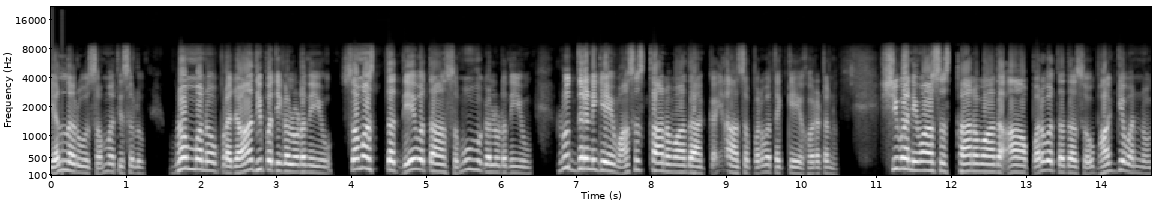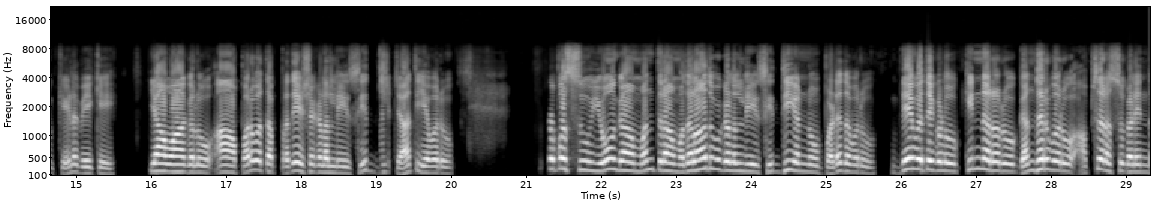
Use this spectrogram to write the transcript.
ಎಲ್ಲರೂ ಸಮ್ಮತಿಸಲು ಬ್ರಹ್ಮನು ಪ್ರಜಾಧಿಪತಿಗಳೊಡನೆಯೂ ಸಮಸ್ತ ದೇವತಾ ಸಮೂಹಗಳೊಡನೆಯೂ ರುದ್ರನಿಗೆ ವಾಸಸ್ಥಾನವಾದ ಕೈಲಾಸ ಪರ್ವತಕ್ಕೆ ಹೊರಟನು. ಶಿವ ನಿವಾಸ ಸ್ಥಾನವಾದ ಆ ಪರ್ವತದ ಸೌಭಾಗ್ಯವನ್ನು ಕೇಳಬೇಕೆ? ಯಾವಾಗಲೂ ಆ ಪರ್ವತ ಪ್ರದೇಶಗಳಲ್ಲಿ ಸಿದ್ಧ ಜಾತಿಯವರು ತಪಸ್ಸು, ಯೋಗ, ಮಂತ್ರ ಮೊದಲಾದವುಗಳಲ್ಲಿ ಸಿದ್ಧಿಯನ್ನು ಪಡೆದವರು. ದೇವತೆಗಳು, ಕಿನ್ನರರು, ಗಂಧರ್ವರು, ಅಪ್ಸರಸ್ಸುಗಳಿಂದ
